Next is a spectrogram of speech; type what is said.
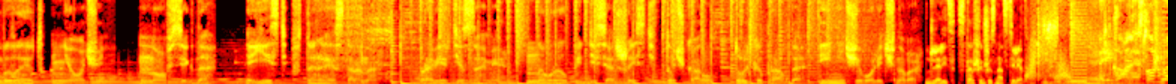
бывают не очень. Но всегда есть вторая сторона. Проверьте сами на урал56.ру. Только правда и ничего личного. Для лиц старше 16 лет. Рекламная служба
